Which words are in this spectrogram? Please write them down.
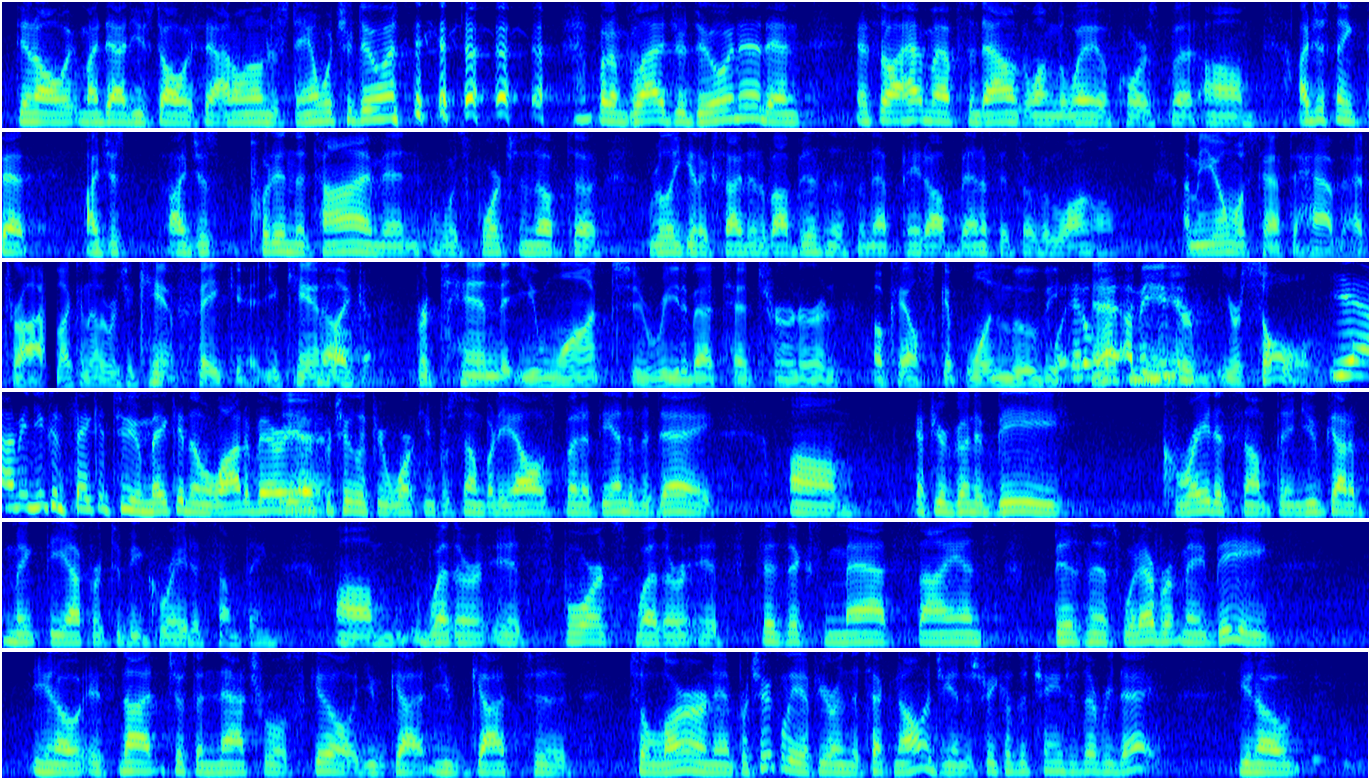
didn't always, my dad used to always say, I don't understand what you're doing, but I'm glad you're doing it. And, and so I had my ups and downs along the way, of course. But um, I just think that I just, I just put in the time and was fortunate enough to really get excited about business. And that paid off benefits over the long haul. I mean, you almost have to have that drive. Like, in other words, you can't fake it. You can't No. like pretend that you want to read about Ted Turner and okay, I'll skip one movie. Well, it'll- it has I to mean, be in you your can- your soul. Yeah, I mean, you can fake it till you make it in a lot of areas, Yeah. particularly if you're working for somebody else. But at the end of the day, um, if you're going to be great at something, you've got to make the effort to be great at something. Um, whether it's sports, whether it's physics, math, science, business, whatever it may be, you know, it's not just a natural skill. You've got you've got to to learn, and particularly if you're in the technology industry, because it changes every day. You know,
